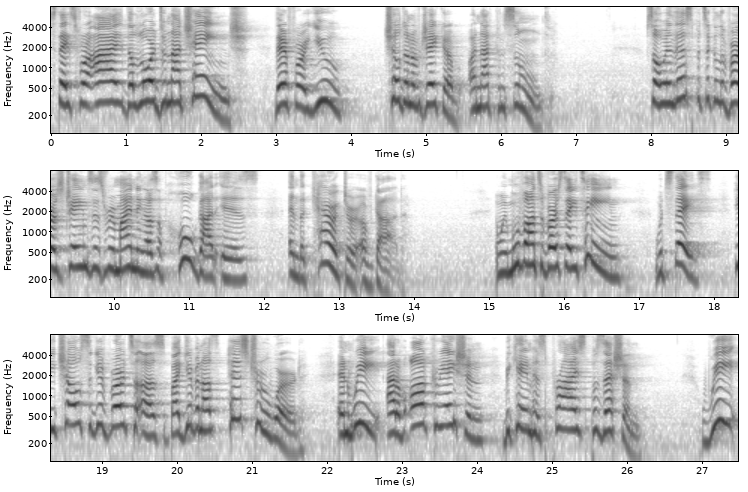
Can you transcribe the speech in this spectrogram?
states, For I, the Lord, do not change. Therefore, you, children of Jacob, are not consumed. So, in this particular verse, James is reminding us of who God is and the character of God. And we move on to verse 18, which states, He chose to give birth to us by giving us His true word. And we, out of all creation, became His prized possession. We,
